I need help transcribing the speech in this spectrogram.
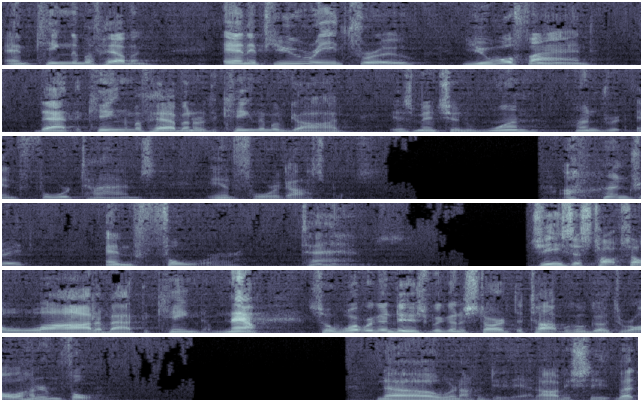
and kingdom of heaven. And if you read through, you will find that the kingdom of heaven or the kingdom of God is mentioned 104 times in four Gospels. 104 times. Jesus talks a lot about the kingdom. Now, so what we're going to do is we're going to start at the top. We're going to go through all 104. No, we're not going to do that, obviously. But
